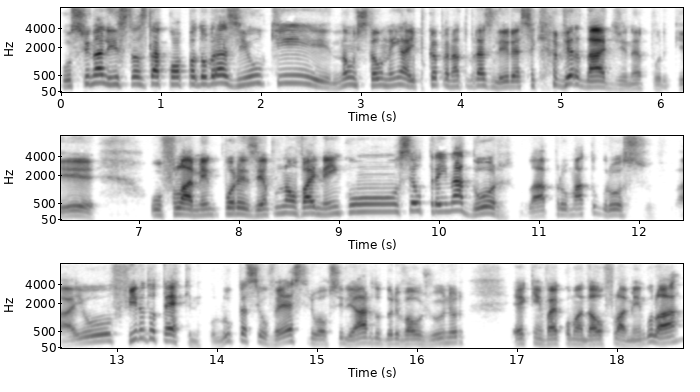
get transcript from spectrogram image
Os finalistas da Copa do Brasil que não estão nem aí para o Campeonato Brasileiro. Essa é a verdade, né? Porque o Flamengo, por exemplo, não vai nem com o seu treinador lá para o Mato Grosso. Aí o filho do técnico, Lucas Silvestre, o auxiliar do Dorival Júnior, é quem vai comandar o Flamengo lá.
